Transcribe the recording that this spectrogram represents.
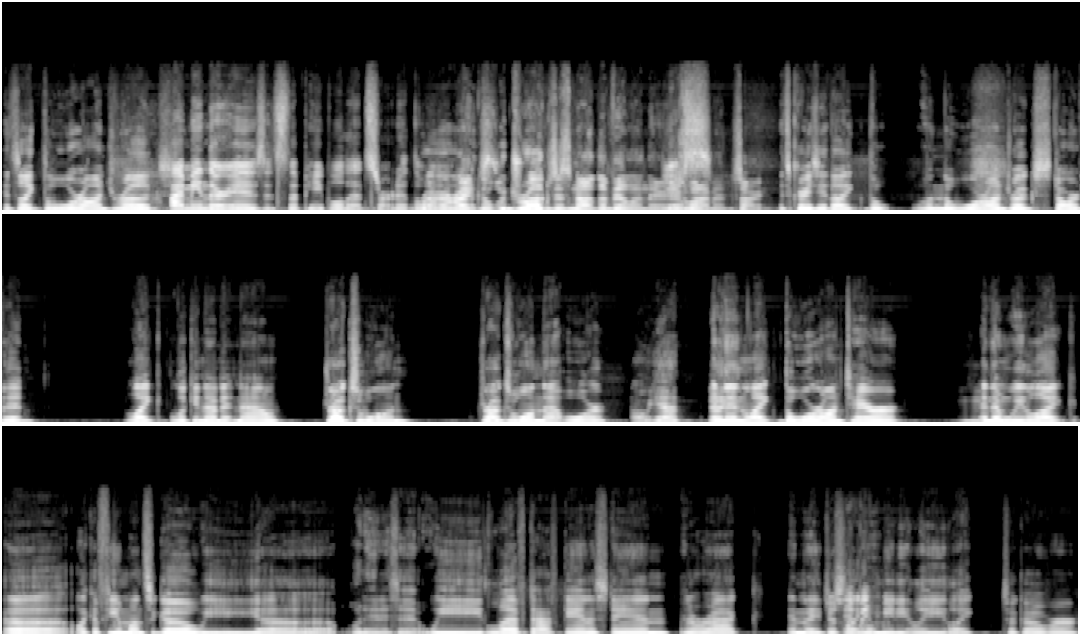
It's like the war on drugs. I mean, there is. It's the people that started the Right, war right, on right. drugs. The, drugs is not the villain there. Is Yes. what I meant. Sorry. it's crazy like the when the war on drugs started, like looking at it now, drugs won. Drugs won that war. Oh yeah. And then like the war on terror. Mhm. And then we like uh like a few months ago we uh what is it? We left Afghanistan and Iraq and they just Did like we? immediately like took over.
